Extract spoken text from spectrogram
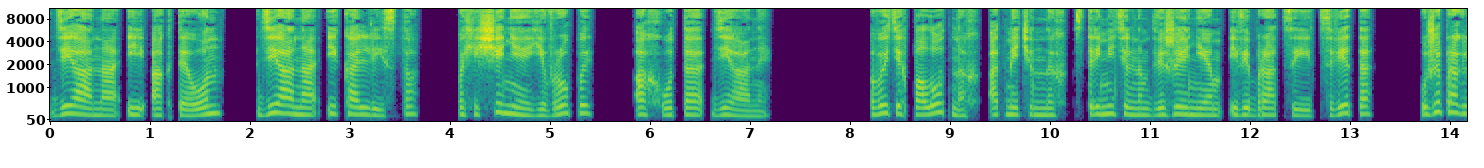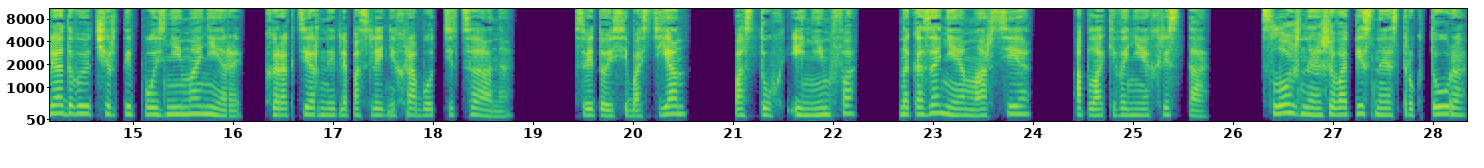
Диана и Актеон, Диана и Каллисто, Похищение Европы, Охота Дианы. В этих полотнах, отмеченных стремительным движением и вибрацией цвета, уже проглядывают черты поздней манеры, характерные для последних работ Тициана. Святой Себастьян, Пастух и нимфа, Наказание Марсия, Оплакивание Христа. Сложная живописная структура,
